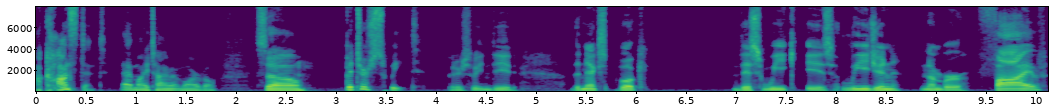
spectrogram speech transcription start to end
a constant at my time at Marvel. So bittersweet. Bittersweet indeed. The next book this week is Legion number five,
